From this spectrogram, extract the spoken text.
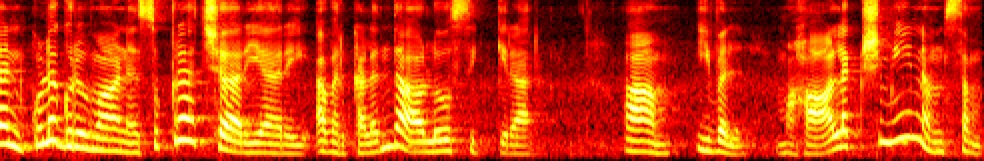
தன் குலகுருவான சுக்கராச்சாரியாரை அவர் கலந்து ஆலோசிக்கிறார். ஆம் இவள் மகாலட்சுமி நம்சம்.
